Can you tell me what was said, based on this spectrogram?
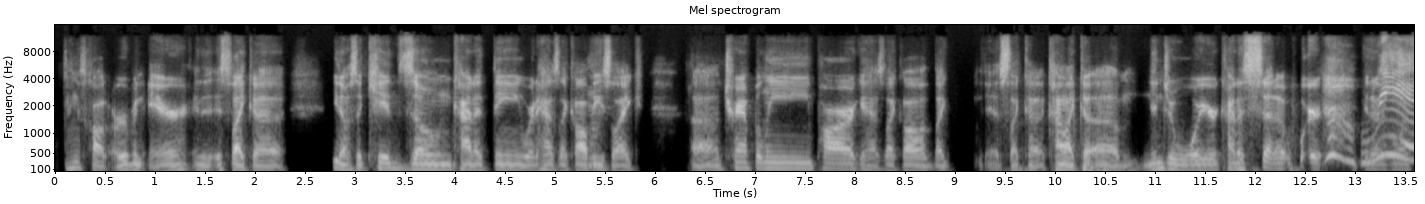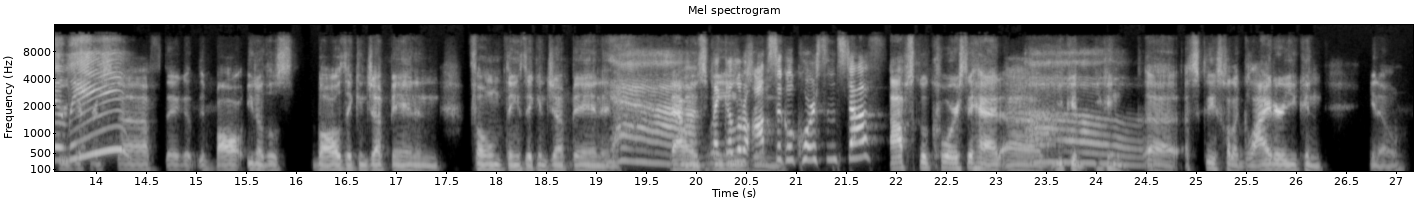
i think it's called urban air and it's like a you know it's a kids zone kind of thing where it has like all yeah. these like uh trampoline park it has like all like it's like a kind of like a um, ninja warrior kind of setup where you know really different stuff. They got the ball, you know, those balls they can jump in and foam things they can jump in, and yeah. balance like a little obstacle course and stuff. obstacle course. They had uh you could you can Oh. uh I think it's called a glider. You can, you know,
